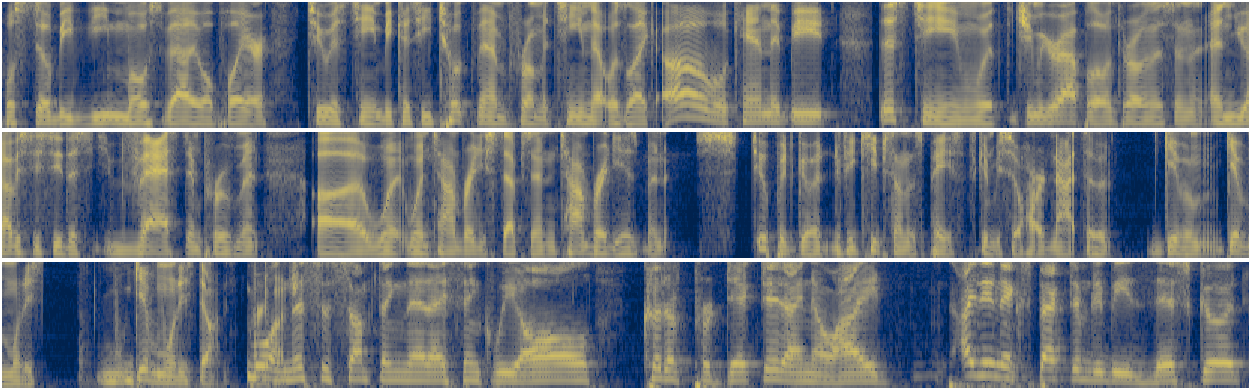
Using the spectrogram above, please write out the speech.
will still be the most valuable player to his team because he took them from a team that was like, oh well, can they beat this team with Jimmy Garoppolo and throwing this in? And you obviously see this vast improvement uh, when when Tom Brady steps in. Tom Brady has been stupid good, and if he keeps on this pace, it's gonna be so hard not to give him give him what he's give him what he's done. Well, and this is something that I think we all could have predicted. I know I I didn't expect him to be this good,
